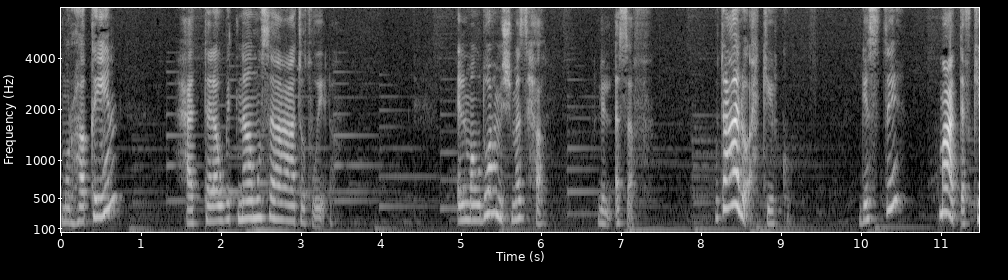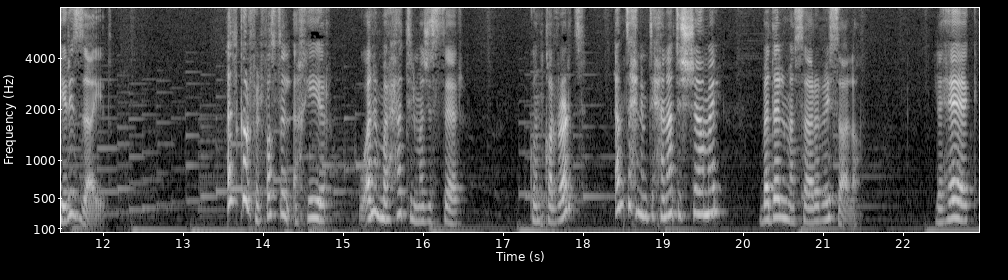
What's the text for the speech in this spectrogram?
مرهقين حتى لو بتناموا ساعات طويلة. الموضوع مش مزحة للأسف. وتعالوا أحكي لكم. قصتي مع التفكير الزايد. أذكر في الفصل الأخير وأنا بمرحلة الماجستير كنت قررت أمتحن امتحانات الشامل بدل مسار الرسالة. لهيك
